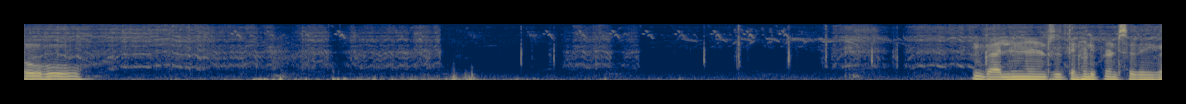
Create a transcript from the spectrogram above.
ಓಹೋ. ಗಾಲಿನ ನಡೆಸುತ್ತೆ ನೋಡಿ ಫ್ರೆಂಡ್ಸ್ ಅದು ಈಗ.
